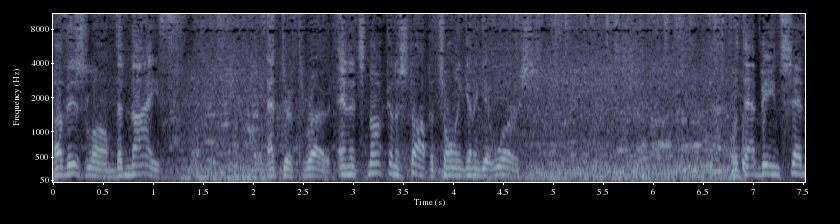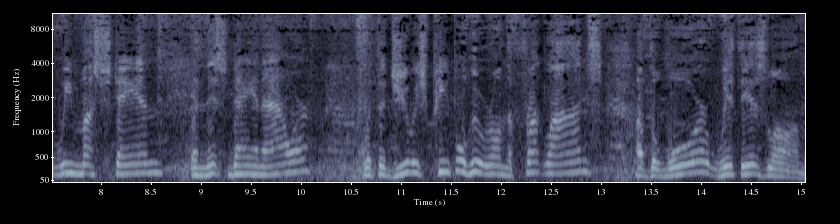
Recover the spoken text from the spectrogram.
of Islam, the knife at their throat. And it's not going to stop. It's only going to get worse. With that being said, we must stand in this day and hour with the Jewish people who are on the front lines of the war with Islam.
